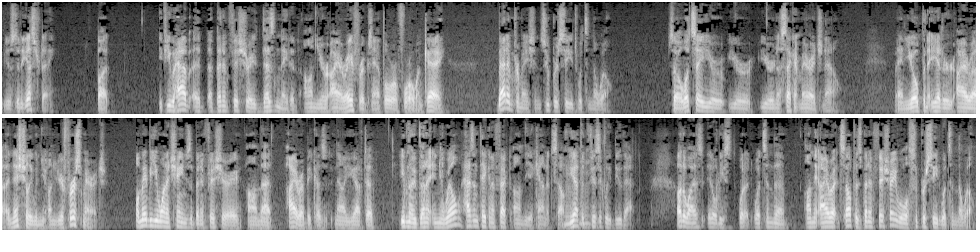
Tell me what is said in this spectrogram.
you just did it yesterday, but if you have a, a beneficiary designated on your IRA, for example, or a 401k, that information supersedes what's in the will. So let's say you're you're you're in a second marriage now, and you open you had your IRA initially when you under your first marriage. Well, maybe you want to change the beneficiary on that IRA because now you have to, even though you've done it in your will, hasn't taken effect on the account itself. You have to physically do that. Otherwise, it'll be what, what's in the on the IRA itself as beneficiary will supersede what's in the will.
